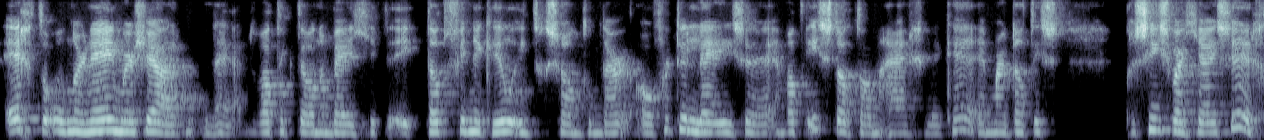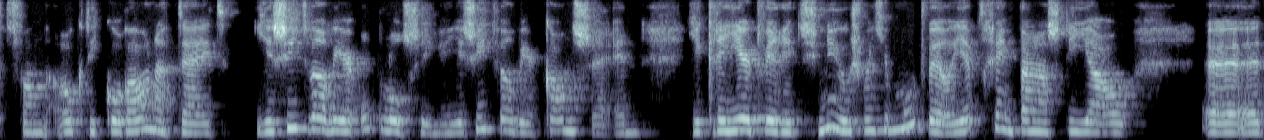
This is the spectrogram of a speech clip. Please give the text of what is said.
echte ondernemers, ja, nou ja, wat ik dan een beetje, ik, dat vind ik heel interessant om daarover te lezen. En wat is dat dan eigenlijk? Hè? En, maar dat is precies wat jij zegt, van ook die coronatijd. Je ziet wel weer oplossingen, je ziet wel weer kansen en je creëert weer iets nieuws. Want je moet wel, je hebt geen baas die jou uh, eh,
